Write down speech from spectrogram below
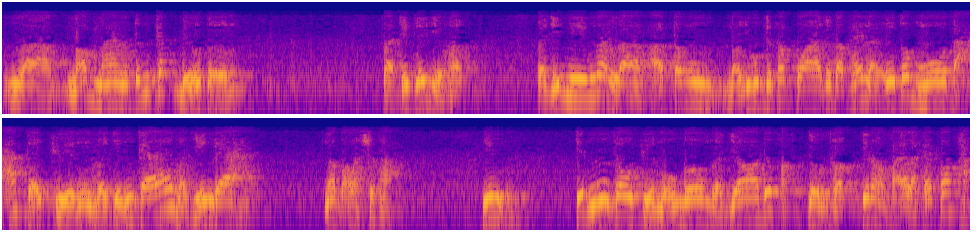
là nó mang tính cách biểu tượng và triết lý nhiều hơn. Và dĩ nhiên đó là ở trong nội dung của kinh pháp qua chúng ta thấy là yếu tố mô tả kể chuyện về những cái mà diễn ra nó vẫn là sự thật. Nhưng chính câu chuyện ngụ ngôn là do đức phật tường thuật, chứ nó không phải là cái có thật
